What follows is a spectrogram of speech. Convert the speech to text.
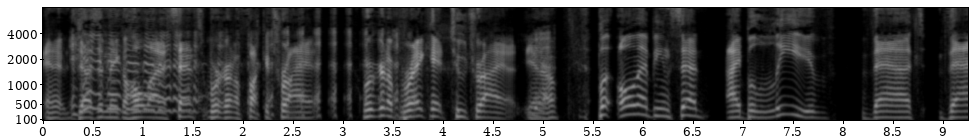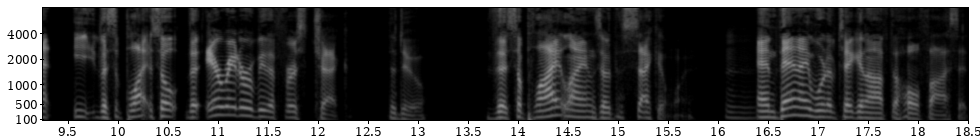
and it doesn't make a whole lot of sense, we're gonna fucking try it. We're gonna break it to try it. You Yeah. know. But all that being said, I believe that that the supply. So the aerator will be the first check to do. The supply lines are the second one Mhm. and then I would have taken off the whole faucet.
